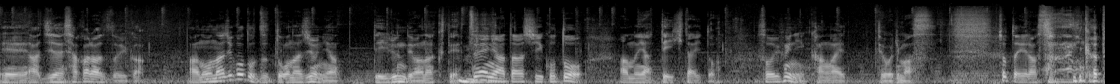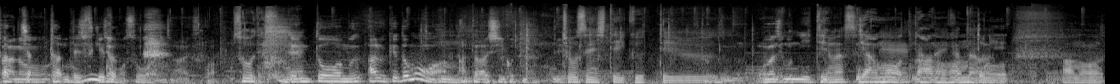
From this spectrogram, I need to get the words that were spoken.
えーあ時代に逆らわずというかあの同じことをずっと同じようにやっているんではなくて常に新しいことをあのやっていきたいとそういうふうに考えておりますちょっと偉そうに語っちゃったんですけど。神社もそうなんじゃないですか。そうです伝ね統はむあるけども、うん。新しいことになっている挑戦していくっていう同じこと似てますいやよねもうあの本当にあの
